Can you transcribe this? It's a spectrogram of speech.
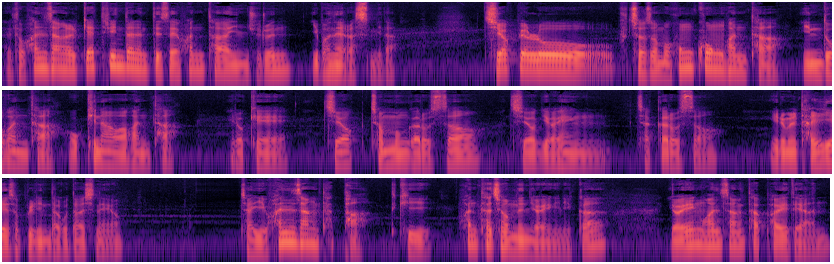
그래서 환상을 깨트린다는 뜻의 환타인 줄은 이번에 알았습니다. 지역별로 붙여서 뭐 홍콩 환타, 인도 환타, 오키나와 환타 이렇게 지역 전문가로서 지역 여행 작가로서 이름을 달리해서 불린다고도 하시네요. 자, 이 환상 타파, 특히 환타지 없는 여행이니까 여행 환상 타파에 대한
